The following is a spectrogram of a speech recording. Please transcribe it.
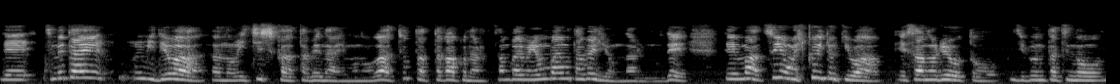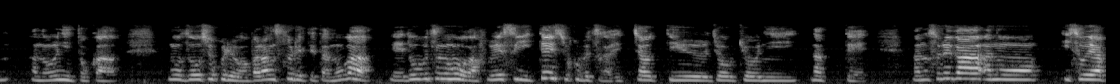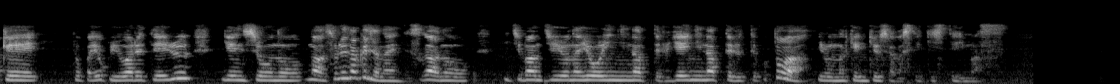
で、冷たい海ではあの1しか食べないものがちょっと暖かくなる、3倍も4倍も食べるようになるので、で、まあ、水温が低いときは餌の量と自分たちのあのウニとかの増殖量がバランス取れてたのが、えー、動物の方が増えすぎて植物が減っちゃうっていう状況になって、あのそれがあの磯焼けとかよく言われている現象の、まあそれだけじゃないんですが、あの一番重要な要因になってる、原因になってるってことはいろんな研究者が指摘しています。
